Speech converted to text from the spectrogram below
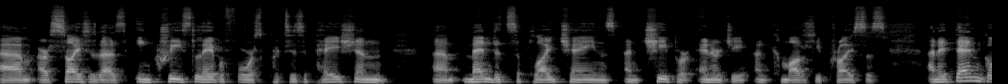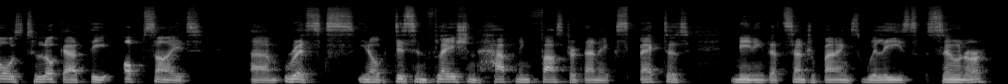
um, are cited as increased labor force participation, um, mended supply chains, and cheaper energy and commodity prices. And it then goes to look at the upside um, risks, you know, disinflation happening faster than expected, meaning that central banks will ease sooner.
